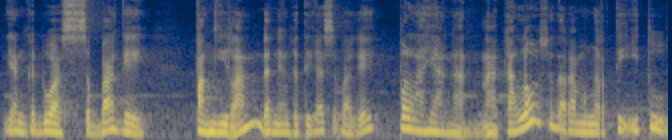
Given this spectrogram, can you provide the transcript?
yang kedua sebagai panggilan dan yang ketiga sebagai pelayanan. Nah, kalau saudara mengerti itu,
